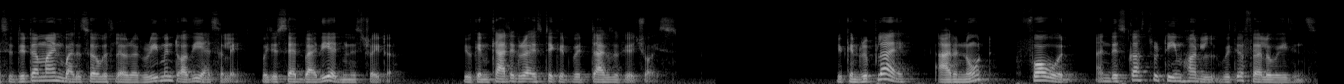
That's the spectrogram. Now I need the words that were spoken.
This is determined by the service level agreement or the SLA, which is set by the administrator. You can categorize ticket with tags of your choice. You can reply, add a note, forward, and discuss through Team Huddle with your fellow agents.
